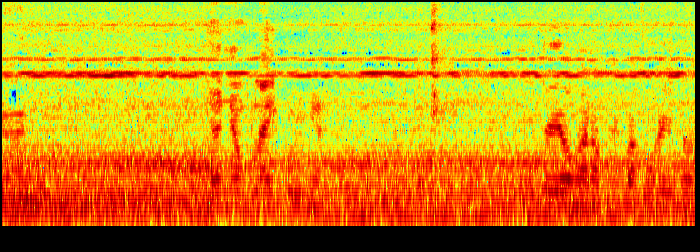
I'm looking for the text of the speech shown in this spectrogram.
Yan. Yan yung glycol niya. Ito yung ano, evaporator.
